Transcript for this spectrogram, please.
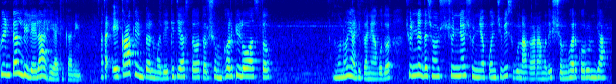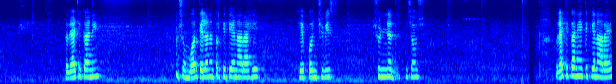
क्विंटल दिलेलं आहे या ठिकाणी. आता एका क्विंटलमध्ये किती असतं? तर शंभर किलो असतं. म्हणून या ठिकाणी अगोदर शून्य दशांश शून्य शून्य पंचवीस गुणाकारामध्ये शंभर करून घ्या. तर या ठिकाणी शंभर केल्यानंतर किती येणार आहे? हे पंचवीस. शून्य दशांश तर या ठिकाणी हे किती येणार आहे?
